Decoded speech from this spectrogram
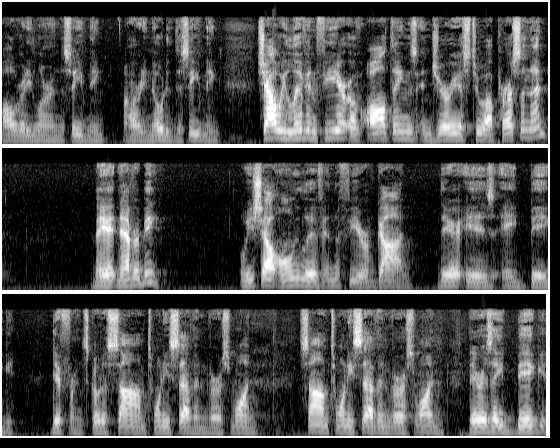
already learned this evening, already noted this evening. Shall we live in fear of all things injurious to our person then? May it never be. We shall only live in the fear of God. There is a big difference. Go to Psalm 27, verse 1. Psalm 27, verse 1. There is a big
